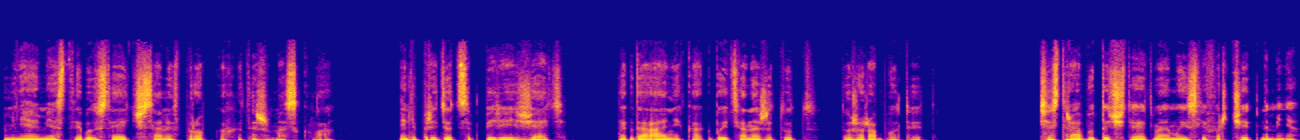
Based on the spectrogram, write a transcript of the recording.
Поменяю место и буду стоять часами в пробках, это же Москва. Или придется переезжать. Тогда Ане, как быть, она же тут тоже работает. Сестра будто читает мои мысли, форчит на меня.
